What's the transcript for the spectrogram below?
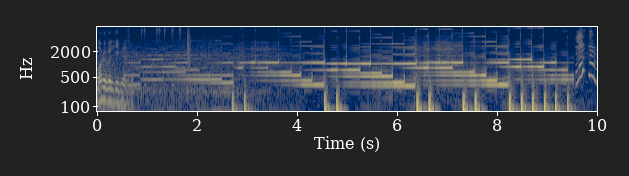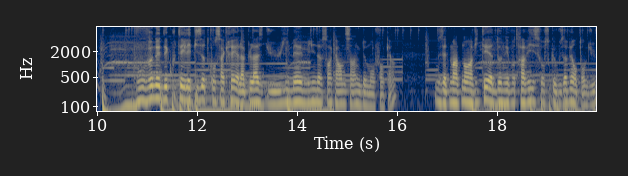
bonne continuation. Vous venez d'écouter l'épisode consacré à la place du 8 mai 1945 de Montflanquin. Vous êtes maintenant invité à donner votre avis sur ce que vous avez entendu.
